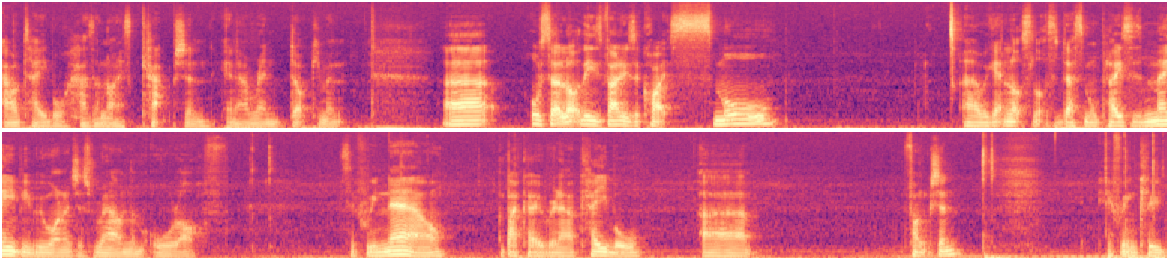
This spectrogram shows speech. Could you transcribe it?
our table has a nice caption in our rend document. Uh, also a lot of these values are quite small uh, we're getting lots and lots of decimal places. Maybe we want to just round them all off. So if we now back over in our kable uh, function, if we include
